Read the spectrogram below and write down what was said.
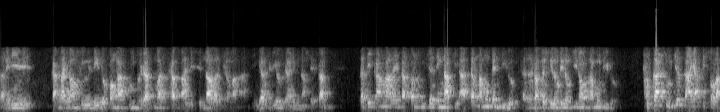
Dan ini karena Imam Suyuti itu pengagum berat madhab ahli sunnah wal jamaah. Sehingga beliau berani menafsirkan ketika malaikat kon sujud yang Nabi Adam namun kan dulu. Dan kasus film-film Cina namun dulu. Bukan sujud kayak di sholat.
